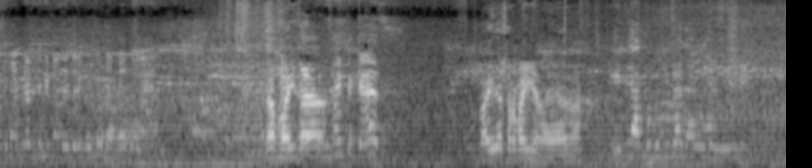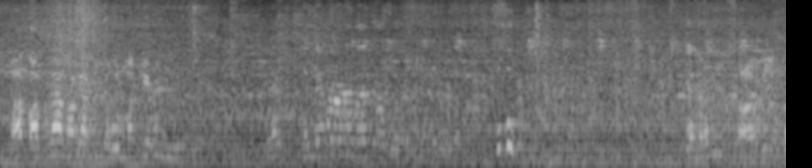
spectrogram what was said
ਕਰਨਾ ਮੋਸਟ ਵਾਂਟਡ ਤੇ ਨਹੀਂ ਪਾਦੇ ਤੇਰੀ ਫੋਟੋ ਡੱਬਾ ਤੋਂ ਆਇਆ ਤਾਂ ਬਾਈ ਦਾ ਪਰਸੈਂਟ ਗੈਸ ਬਾਈ ਦਾ ਸਰਮਾਈ ਜਾਂਦਾ ਯਾਰ। ਇਹਦਾ। ਇਹਦੀ ਅੱਗ ਬੁਝੀ ਗਿਆ ਜਾਏਗੀ ਮਾ ਬਾਸਨਾ ਪਾ ਕੇ ਅੱਗ ਨੂੰ ਹੋਰ ਮਾਰਤੀ ਹੈ ਮੈਨੂੰ ਕਿੰਨੇ ਬਣਾਉਣੇ ਬਾਅਦ ਇਹ ਖੜਾ ਜੀ। ਸਾਰ ਵੀ ਲੋਕ ਆ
